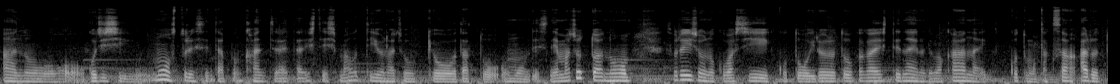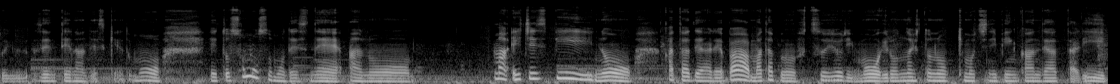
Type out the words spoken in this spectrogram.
あのご自身もストレスに多分感じられたりしてしまうっていうような状況だと思うんですね。まあ、ちょっとあのそれ以上の詳しいことをいろいろとお伺いしてないのでわからないこともたくさんあるという前提なんですけれども、えっと、そもそもですねあのまあ、HSP の方であれば、まあ、多分普通よりもいろんな人の気持ちに敏感であったり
